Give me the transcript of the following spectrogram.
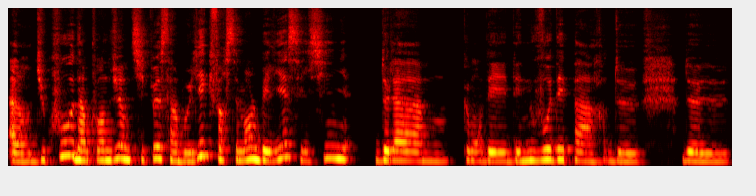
Alors du coup, d'un point de vue un petit peu symbolique, forcément le bélier, c'est le signe de la comment des, des nouveaux départs, de, de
